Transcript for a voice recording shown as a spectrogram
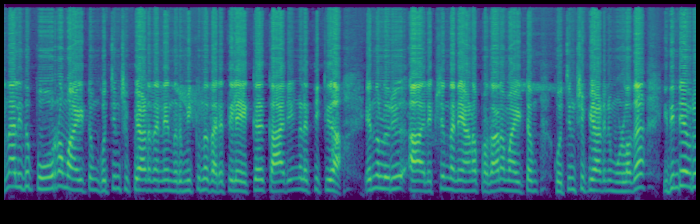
എന്നാൽ ഇത് പൂർണമായിട്ടും കൊച്ചിൻ ഷിപ്പ്യാർഡ് തന്നെ നിർമ്മിക്കുന്ന തരത്തിലേക്ക് കാര്യങ്ങൾ എത്തിക്കുക എന്നുള്ളൊരു ലക്ഷ്യം തന്നെയാണ് പ്രധാനമായിട്ടും കൊച്ചിൻ ഷിപ്പ്യാർഡിനും ഉള്ളത് ഇതിന്റെ ഒരു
